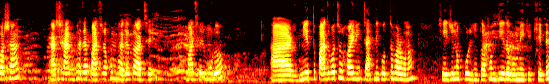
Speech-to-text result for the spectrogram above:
কষা, আর শাক ভাজা, পাঁচ রকম ভাজা তো আছেই মাছের মুড়ো। আর মেয়ের তো পাঁচ বছর হয়নি, চাটনি করতে পারব না, সেই জন্য করিনি। তো এখন দিয়ে দেবো মেয়েকে খেতে।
